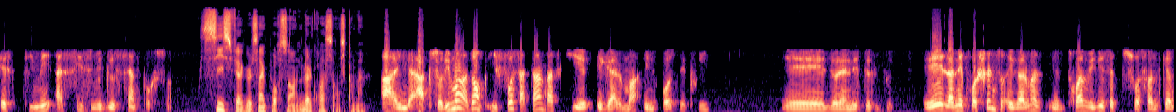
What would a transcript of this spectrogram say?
estimé à 6,5%. 6,5%, une belle croissance quand même. Ah, absolument. Donc, il faut s'attendre à ce qu'il y ait également une hausse des prix et de l'indice de et l'année prochaine, également 3,75%.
